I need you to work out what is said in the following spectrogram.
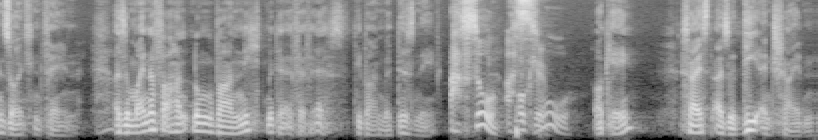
In solchen Fällen. Also meine Verhandlungen waren nicht mit der FFS, die waren mit Disney. Ach so. Ach so. Okay? Das heißt also, die entscheiden.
